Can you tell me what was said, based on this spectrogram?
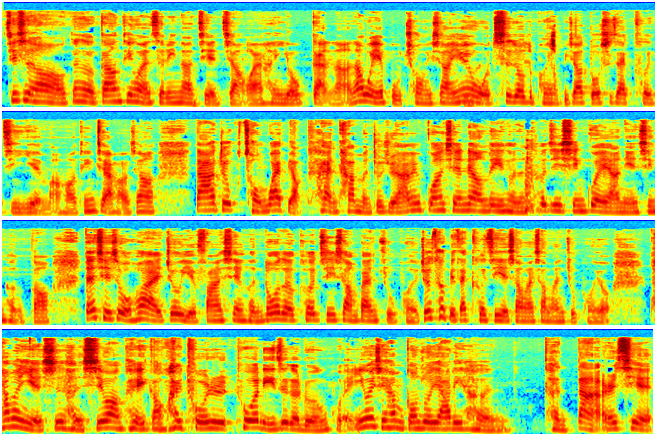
其实哦，那个刚刚听完 Selina 姐讲完很有感啊。那我也补充一下，因为我四周的朋友比较多是在科技业嘛，哈，听起来好像大家就从外表看他们就觉得因为光鲜亮丽，可能科技。新贵啊，年薪很高，但其实我后来就也发现，很多的科技上班族朋友，就特别在科技业上班上班族朋友，他们也是很希望可以 赶快脱日脱离这个轮回，因为其实他们工作压力很很大，而且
